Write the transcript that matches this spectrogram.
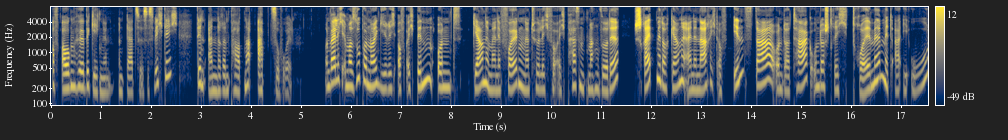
auf Augenhöhe begegnen. Und dazu ist es wichtig, den anderen Partner abzuholen. Und weil ich immer super neugierig auf euch bin und gerne meine Folgen natürlich für euch passend machen würde, Schreibt mir doch gerne eine Nachricht auf Insta unter Tag-Träume mit AIU,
